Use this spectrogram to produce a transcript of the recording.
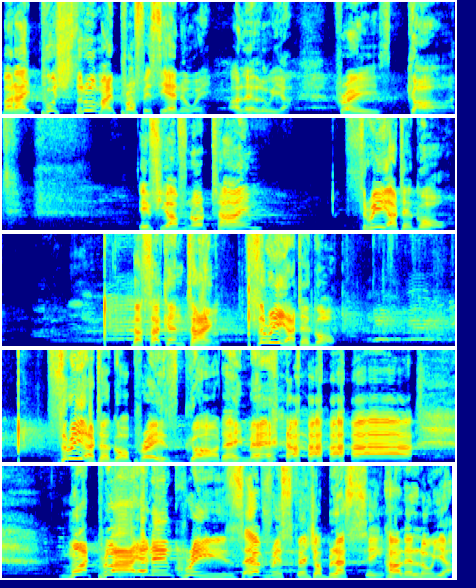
But I push through my prophecy anyway. Hallelujah. Praise God. If you have no time, three at a go. The second time, three at a go. Three at a go. Praise God. Amen. Multiply and increase every spiritual blessing. Hallelujah.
